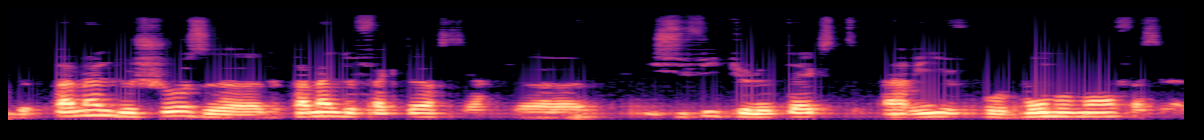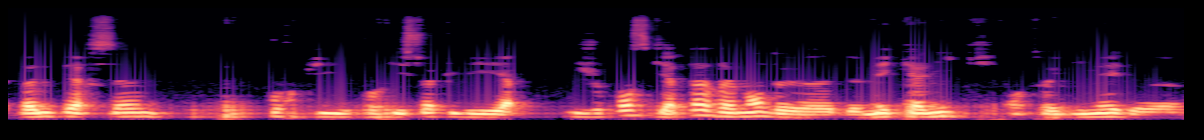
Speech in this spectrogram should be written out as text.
de pas mal de choses, euh, de pas mal de facteurs. C'est-à-dire qu'il euh, suffit que le texte arrive au bon moment, face à la bonne personne, pour qu'il pour qu'il soit publié. Je pense qu'il n'y a pas vraiment de, de, mécanique entre guillemets de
